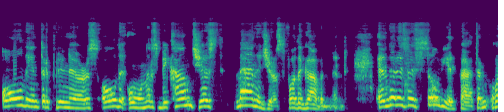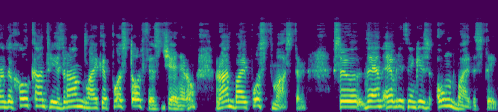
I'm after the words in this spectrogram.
all the entrepreneurs, all the owners become just managers for the government. And there is a Soviet pattern where the whole country is run like a post office general, run by postmaster. So then everything is owned by the state.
